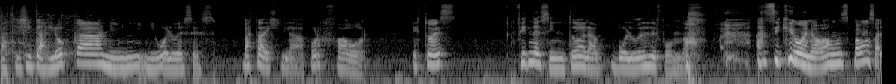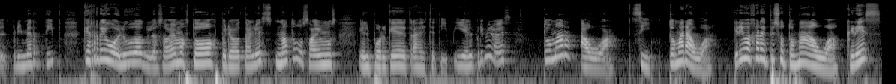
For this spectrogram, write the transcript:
pastillitas locas, ni, ni, ni boludeces. Basta de gilada, por favor. Esto es fitness sin toda la boludez de fondo. Así que bueno, vamos, vamos al primer tip, que es revoludo, que lo sabemos todos, pero tal vez no todos sabemos el porqué detrás de este tip. Y el primero es tomar agua. Sí, tomar agua. ¿Querés bajar de peso? Toma agua. ¿Querés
